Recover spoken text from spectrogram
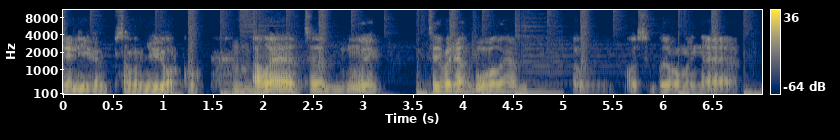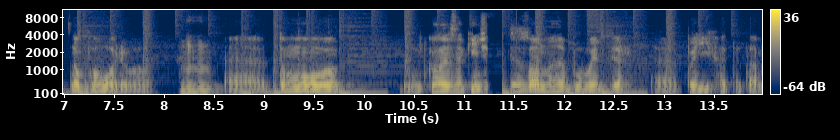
ліги саме в Нью-Йорку. Мгм. Але це ну як цей варіант був, але особливо ми не обговорювали. Мгм. Е, тому, коли закінчився сезон, в мене був вибір е, поїхати там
